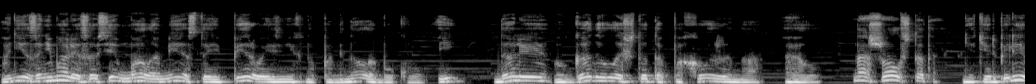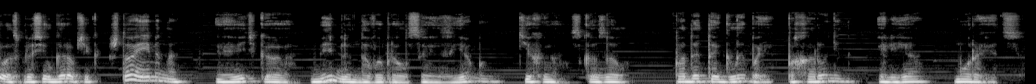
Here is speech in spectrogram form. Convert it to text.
Они занимали совсем мало места, и первая из них напоминала букву «И». Далее угадывалось что-то похожее на «Л». нашел что-то?» Нетерпеливо спросил Горобчик. «Что именно?» Витька медленно выбрался из ямы, тихо сказал. «Под этой глыбой похоронен Илья Муровец».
